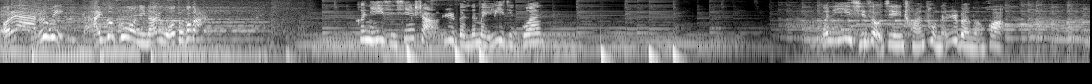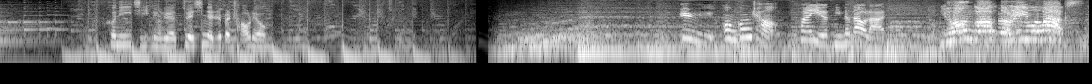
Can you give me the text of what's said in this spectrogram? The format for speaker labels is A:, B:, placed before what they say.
A: 我ルフィ海賊王になる男だ。
B: 和你一起欣赏日本的美丽景观，
A: 和你一起走进传统的日本文化，
C: 和你一起领略最新的日本潮流。
B: 日语梦工厂，
A: 欢迎您的到来。
B: 日本語ドリ e ムワ w クス。k s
